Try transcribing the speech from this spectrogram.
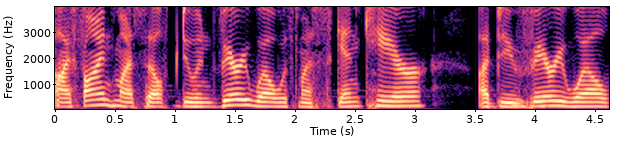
I find myself doing very well with my skincare. I do mm-hmm. very well.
